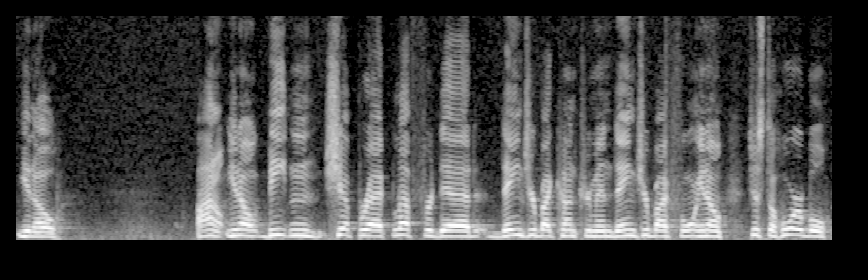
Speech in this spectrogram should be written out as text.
you know, I don't, you know, beaten, shipwrecked, left for dead, danger by countrymen, danger by foreign, you know, just a horrible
